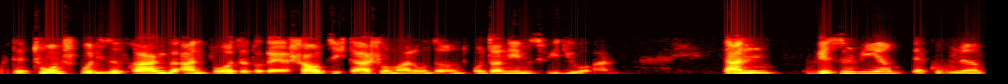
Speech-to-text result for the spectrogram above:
auf der Tonspur diese Fragen beantwortet oder er schaut sich da schon mal unser Unternehmensvideo an. Dann wissen wir, der Kunde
